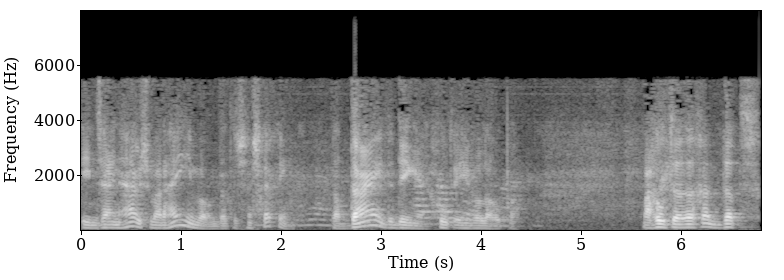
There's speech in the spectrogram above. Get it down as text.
in zijn huis waar hij in woont, dat is zijn schepping. Dat daar de dingen goed in wil lopen. Maar goed, eh, dat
